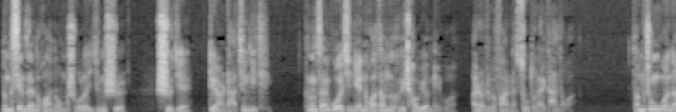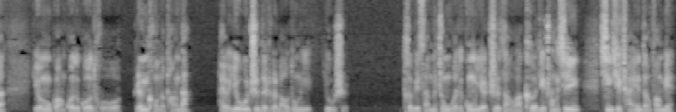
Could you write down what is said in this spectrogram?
那么现在的话呢，我们说了已经是世界第二大经济体，可能再过几年的话，咱们都可以超越美国。按照这个发展速度来看的话，咱们中国呢拥有广阔的国土、人口的庞大，还有优质的这个劳动力优势，特别咱们中国的工业制造啊、科技创新、信息产业等方面，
